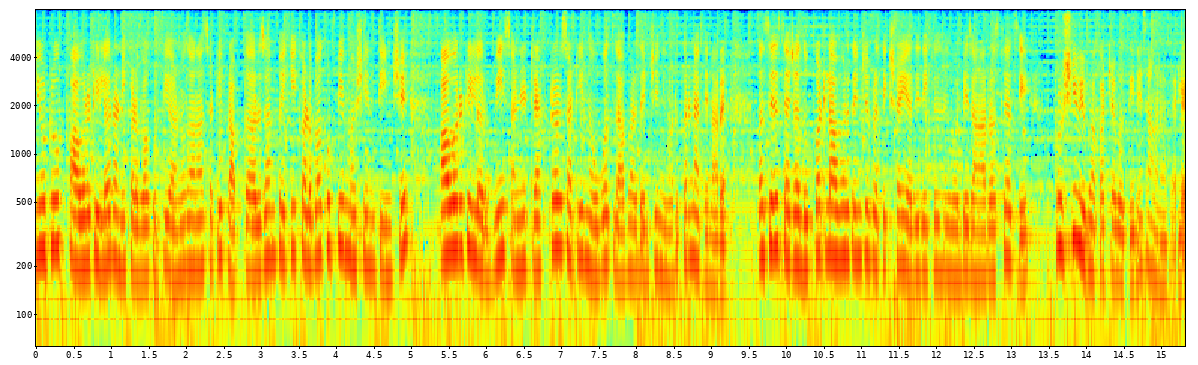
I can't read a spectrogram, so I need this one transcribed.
यूट्यूब पॉवर टिलर आणि कडबाकुट्टी अनुदानासाठी प्राप्त अर्जांपैकी कडबाकुट्टी मशीन तीनशे पॉवर टिलर वीस आणि ट्रॅक्टरसाठी नव्वद लाभार्थ्यांची निवड करण्यात येणार आहे. तसेच त्याच्या दुप्पट लाभार्थ्यांची प्रतीक्षा यादी देखील निवडली जाणार असल्याचे कृषी विभागाच्या वतीने सांगण्यात आले.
